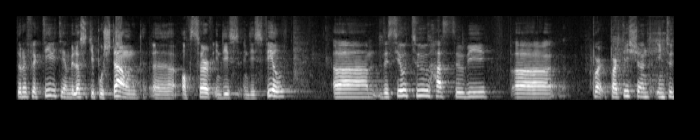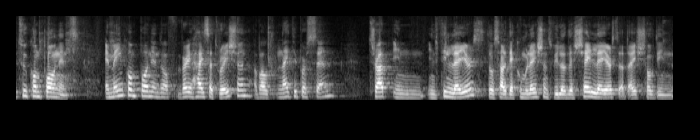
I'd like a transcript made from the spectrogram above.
the reflectivity and velocity pushdown uh, observed in this, in this field, um, the CO2 has to be uh, partitioned into two components. A main component of very high saturation, about 90%, trapped in, in thin layers. Those are the accumulations below the shale layers that I showed in,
